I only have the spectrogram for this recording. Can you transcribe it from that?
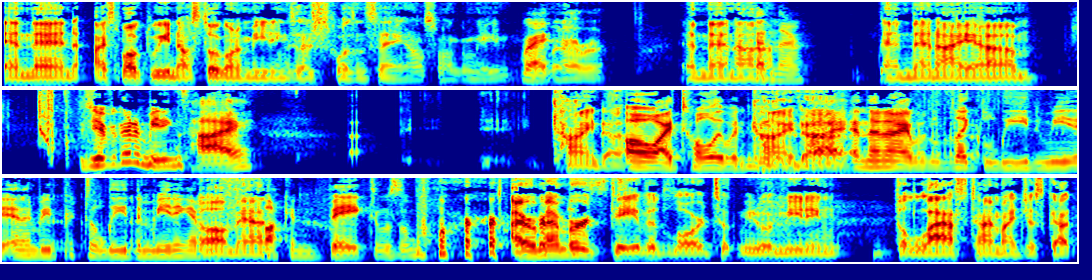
And then I smoked weed, and I was still going to meetings. I just wasn't saying I was smoking weed, Right. Whatever. And then, Been uh, there. and then I um, Did you ever go to meetings high? Kind of. Oh, I totally went to Kinda. And then I would like lead me and I'd be picked to lead the meeting. I'd be Oh, man. fucking baked. It was the worst. I remember David Lord took me to a meeting the last time I just got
